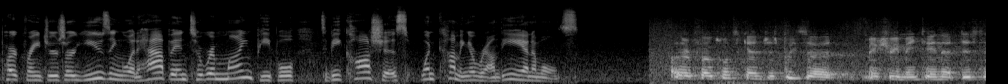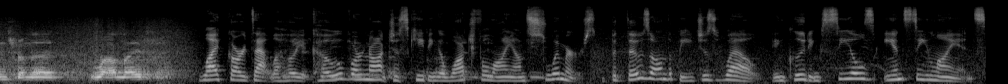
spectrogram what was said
Park rangers are using what happened to remind people to be cautious when coming around the animals. Other folks, once again, just please uh, make sure you maintain that distance from the wildlife. Lifeguards at La Jolla Cove are not just keeping a watchful eye on swimmers, but those on the beach as well, including seals and sea lions.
